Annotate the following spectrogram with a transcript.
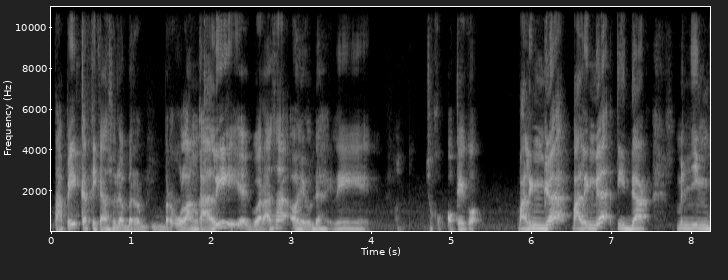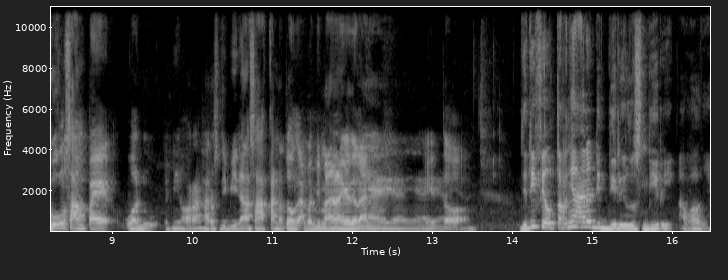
tapi ketika sudah ber- berulang kali ya gua rasa oh ya udah ini cukup oke kok paling enggak paling enggak tidak menyinggung sampai waduh ini orang harus dibinasakan atau nggak bagaimana gitu kan Iya, iya, iya, iya, gitu iya. Jadi filternya ada di diri lu sendiri awalnya.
